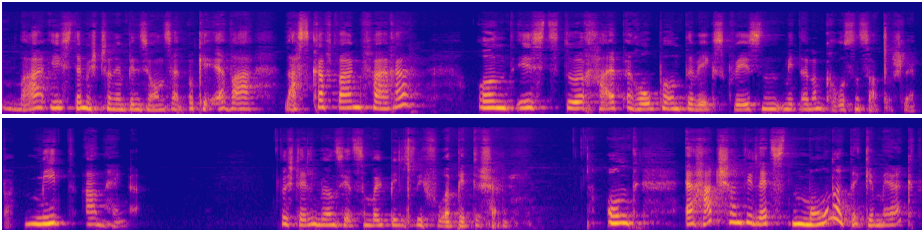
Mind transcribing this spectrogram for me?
war, ist, er müsste schon in Pension sein. Okay, er war Lastkraftwagenfahrer und ist durch halb Europa unterwegs gewesen mit einem großen Sattelschlepper, mit Anhänger. Das stellen wir uns jetzt einmal bildlich vor, bitteschön. Und er hat schon die letzten Monate gemerkt,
